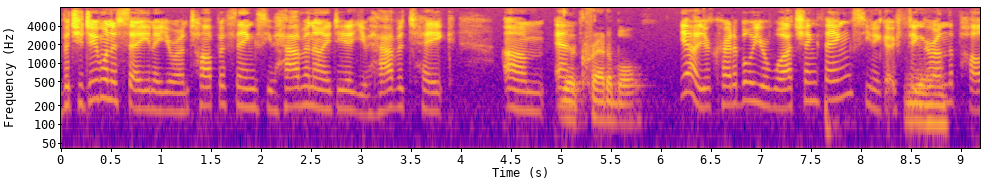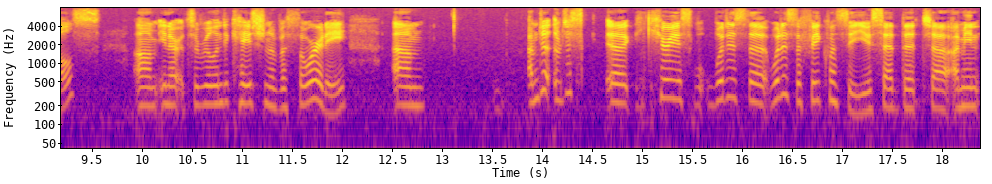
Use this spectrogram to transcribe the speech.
but you do want to say, you know, you're on top of things, you have an idea, you have a take, um, and you're credible. Yeah, you're credible. You're watching things. You, know, you got your finger yeah. on the pulse. Um, you know, it's a real indication of authority. Um, I'm just, I'm just uh, curious. What is the what is the frequency? You said that. Uh, I mean,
